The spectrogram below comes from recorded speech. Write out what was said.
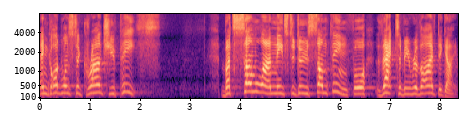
and God wants to grant you peace. But someone needs to do something for that to be revived again.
